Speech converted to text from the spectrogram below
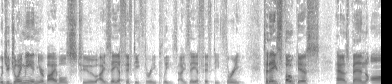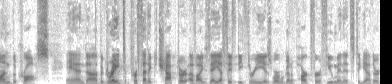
Would you join me in your Bibles to Isaiah 53, please? Isaiah 53. Today's focus has been on the cross. And uh, the great prophetic chapter of Isaiah 53 is where we're going to park for a few minutes together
